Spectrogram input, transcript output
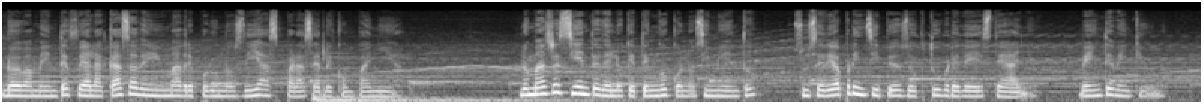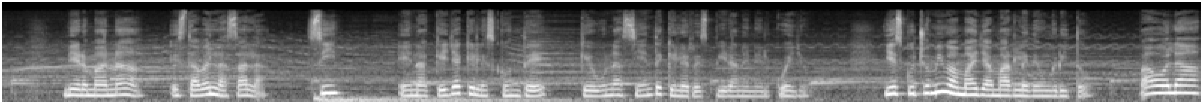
Nuevamente fui a la casa de mi madre por unos días para hacerle compañía. Lo más reciente de lo que tengo conocimiento sucedió a principios de octubre de este año, 2021. Mi hermana estaba en la sala, sí, en aquella que les conté que una siente que le respiran en el cuello, y escuchó a mi mamá llamarle de un grito, Paola,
